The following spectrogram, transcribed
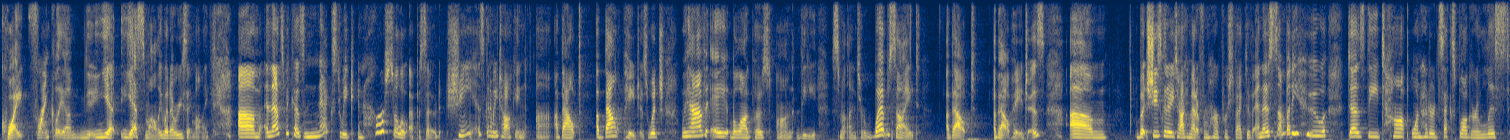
Quite frankly, um, yeah, yes, Molly, whatever you say, Molly. Um, and that's because next week in her solo episode, she is going to be talking uh, about about pages, which we have a blog post on the Smutlancer website about about pages. Um, but she's going to be talking about it from her perspective. And as somebody who does the top 100 sex blogger list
